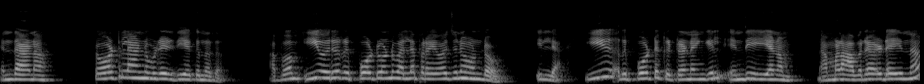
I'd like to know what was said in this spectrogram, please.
എന്താണ്? ടോട്ടലാണ് ഇവിടെ എഴുതിയേക്കുന്നത്. അപ്പം ഈ ഒരു റിപ്പോർട്ട് കൊണ്ട് വല്ല പ്രയോജനമുണ്ടോ ഇല്ല. ഈ റിപ്പോർട്ട് കിട്ടണമെങ്കിൽ എന്ത് ചെയ്യണം? നമ്മൾ അവരുടെ നിന്ന്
